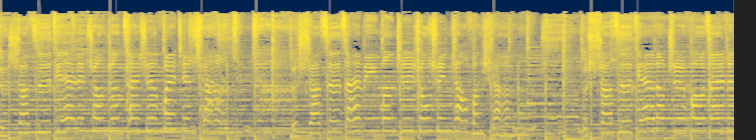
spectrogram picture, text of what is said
多少次跌跌撞撞才学会坚强？多少次在迷茫之中寻找方向？多少次跌倒之后再站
